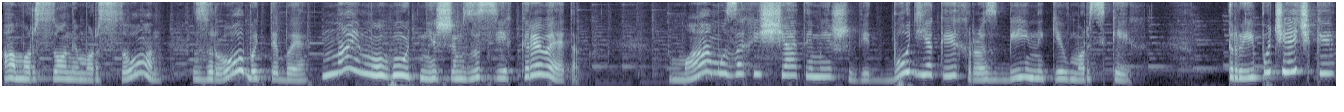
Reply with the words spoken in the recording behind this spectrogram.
А морсон і морсон зробить тебе наймогутнішим з усіх креветок. Маму захищатимеш від будь-яких розбійників морських. Три пучечки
